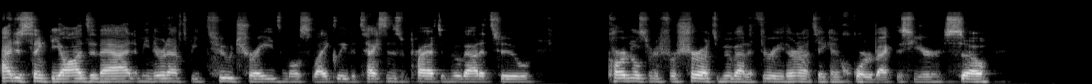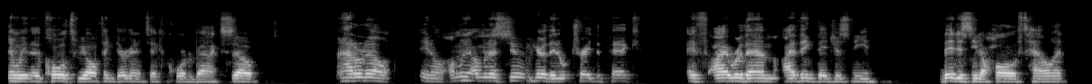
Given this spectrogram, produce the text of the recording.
I just think the odds of that. I mean, there would have to be two trades most likely. The Texans would probably have to move out of two. Cardinals would for sure have to move out of three. They're not taking a quarterback this year. So, and with the Colts, we all think they're going to take a quarterback. So, I don't know. You know, I'm gonna, I'm going to assume here they don't trade the pick. If I were them, I think they just need they just need a haul of talent.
